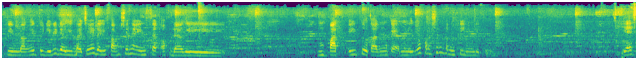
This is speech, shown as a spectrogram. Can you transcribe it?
Ketimbang itu jadi dari bacanya dari functionnya instead of dari empat itu kan kayak menurut gue function penting gitu. Yes.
